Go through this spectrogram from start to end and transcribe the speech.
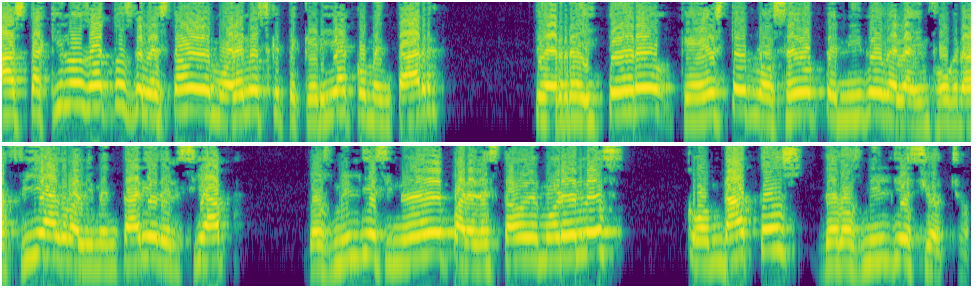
Hasta aquí los datos del estado de Morelos que te quería comentar. Te reitero que estos los he obtenido de la infografía agroalimentaria del CIAP 2019 para el estado de Morelos con datos de 2018.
